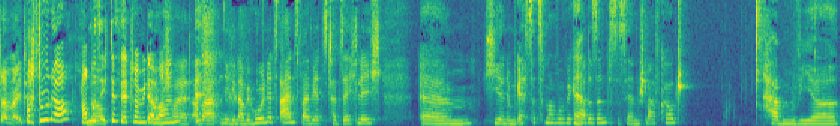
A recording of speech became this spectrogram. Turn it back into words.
Dann Ach du doch, warum genau. muss ich das jetzt schon wieder machen? Aber nee, genau, wir holen jetzt eins, weil wir jetzt tatsächlich ähm, hier in dem Gästezimmer, wo wir ja. gerade sind, das ist ja eine Schlafcouch, haben wir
